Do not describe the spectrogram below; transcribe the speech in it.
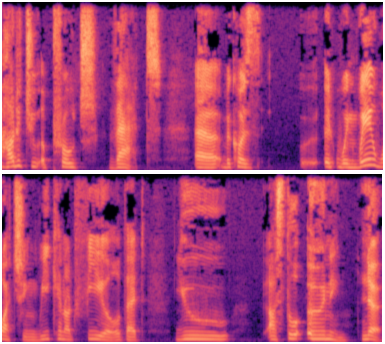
how did you approach that? Uh, because uh, it, when we're watching, we cannot feel that you are still earning. no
